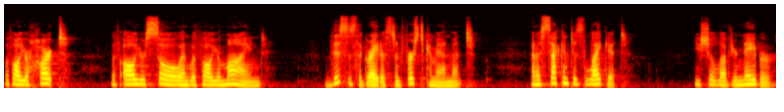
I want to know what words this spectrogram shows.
with all your heart, with all your soul, and with all your mind. This is the greatest and first commandment. And a second is like it you shall love your neighbor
